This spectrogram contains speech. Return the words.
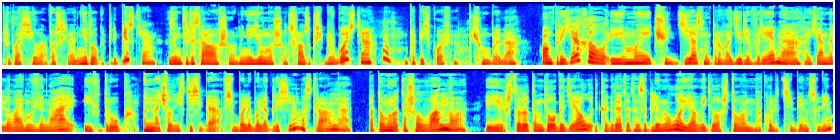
пригласила после недолгой переписки заинтересовавшего меня юношу сразу к себе в гости, ну, попить кофе, почему бы, да. Он приехал, и мы чудесно проводили время. Я налила ему вина, и вдруг он начал вести себя все более и более агрессивно, странно. Потом он отошел в ванну и что-то там долго делал. И когда я туда заглянула, я увидела, что он колет себе инсулин.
